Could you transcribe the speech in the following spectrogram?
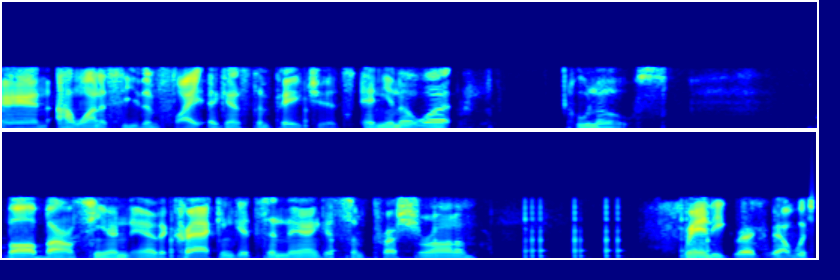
And I want to see them fight against the Patriots. And you know what? Who knows? Ball bounce here and there. The Kraken gets in there and gets some pressure on them. Randy Gregory, I wish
